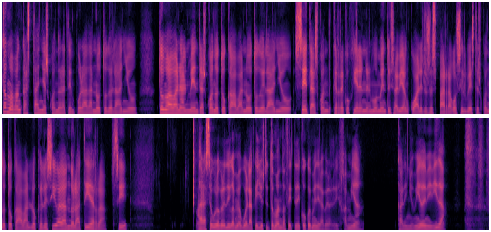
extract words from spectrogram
Tomaban castañas cuando era temporada, no todo el año. Tomaban almendras cuando tocaba, no todo el año. Setas cuando, que recogían en el momento y sabían cuáles, los espárragos silvestres cuando tocaban, lo que les iba dando la tierra, ¿sí? Ahora seguro que le digo a mi abuela que yo estoy tomando aceite de coco y me dirá, pero hija mía, cariño mío de mi vida.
